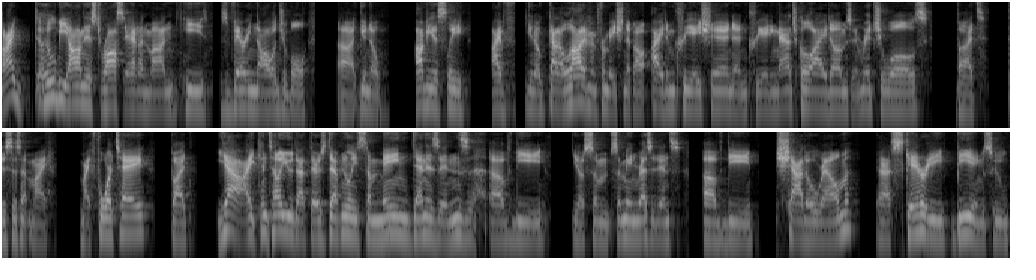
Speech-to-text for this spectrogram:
I, will be honest, Ross Ehrenmann, he is very knowledgeable. Uh, you know, obviously, I've, you know, got a lot of information about item creation and creating magical items and rituals, but this isn't my my forte. But yeah, I can tell you that there's definitely some main denizens of the, you know, some some main residents of the Shadow Realm, uh, scary beings who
